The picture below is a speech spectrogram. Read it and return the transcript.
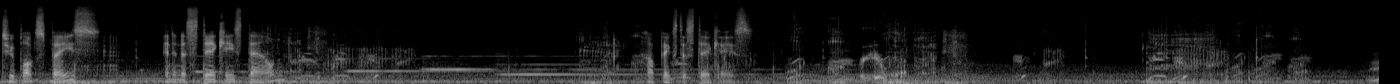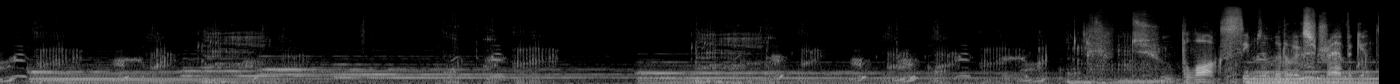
Two block space, and then a staircase down. How big's the staircase? Blocks seems a little extravagant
